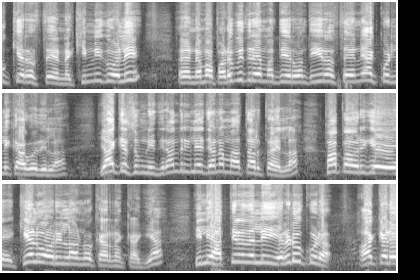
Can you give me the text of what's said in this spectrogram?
ಮುಖ್ಯ ರಸ್ತೆಯನ್ನು ಕಿನ್ನಿಗೋಳಿ ನಮ್ಮ ಪಡುಬಿದ್ರೆ ಮಧ್ಯೆ ಇರುವಂಥ ಈ ರಸ್ತೆಯನ್ನೇ ಯಾಕೆ ಕೊಡಲಿಕ್ಕೆ ಆಗೋದಿಲ್ಲ ಯಾಕೆ ಸುಮ್ಮನಿದ್ದೀರಾ ಅಂದರೆ ಇಲ್ಲೇ ಜನ ಮಾತಾಡ್ತಾ ಇಲ್ಲ. ಪಾಪ ಅವರಿಗೆ ಕೇಳುವವರಿಲ್ಲ ಅನ್ನೋ ಕಾರಣಕ್ಕಾಗಿಯಾ? ಇಲ್ಲಿ ಹತ್ತಿರದಲ್ಲಿ ಎರಡೂ ಕೂಡ ಆ ಕಡೆ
